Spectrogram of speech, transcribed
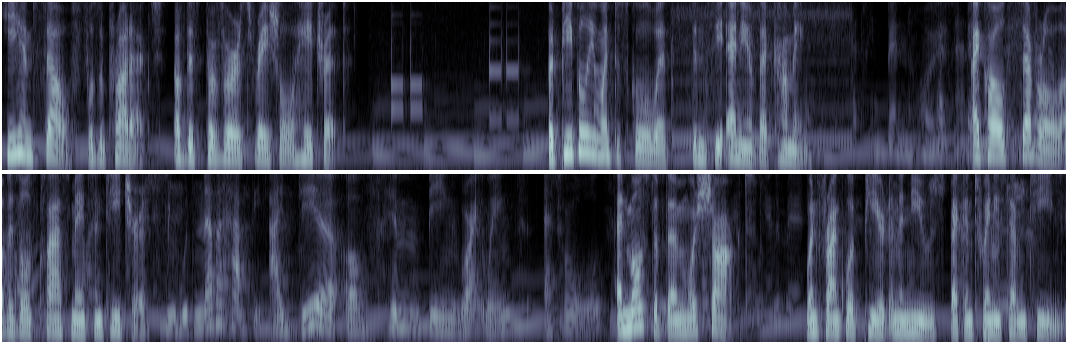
he himself was a product of this perverse racial hatred. But people he went to school with didn't see any of that coming. I called several of his old classmates and teachers. We would never have the idea of him being right winged at all. And most of them were shocked when Franco appeared in the news back in 2017.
